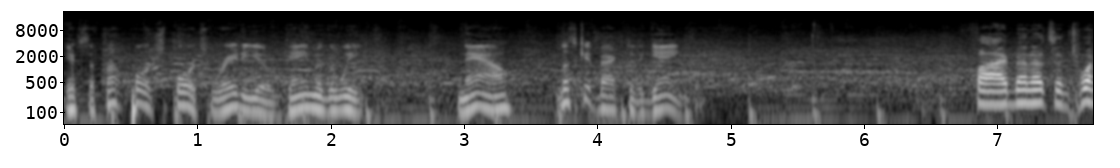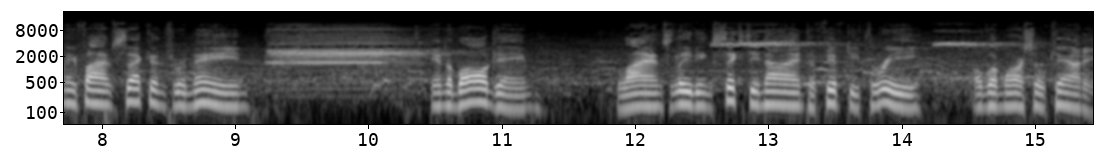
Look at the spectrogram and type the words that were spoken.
It's the Front Porch Sports Radio Game of the Week. Now, let's get back to the game. Five minutes and 25 seconds remain in the ball game. Lions leading 69 to 53 over Marshall County.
